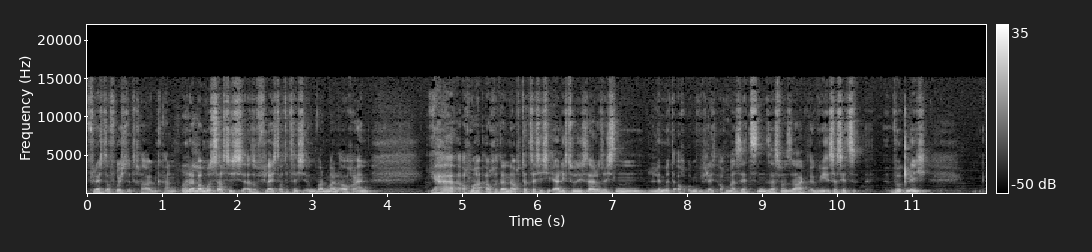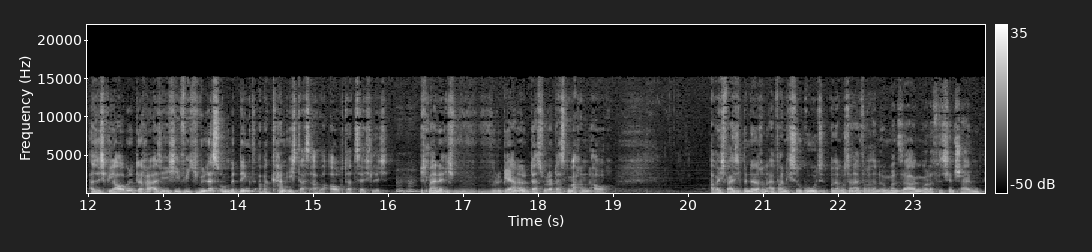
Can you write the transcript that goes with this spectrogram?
vielleicht auch Früchte tragen kann. Oder man muss auch sich, also vielleicht auch tatsächlich irgendwann mal auch ein ja, auch mal, auch dann auch tatsächlich ehrlich zu sich sein und sich ein Limit auch irgendwie vielleicht auch mal setzen, dass man sagt, irgendwie ist das jetzt wirklich also ich glaube, also ich, ich will das unbedingt, aber kann ich das aber auch tatsächlich? Mhm. Ich meine, ich würde gerne das oder das machen auch. Aber ich weiß, ich bin darin einfach nicht so gut. Und da muss man einfach dann irgendwann sagen oder für sich entscheiden,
